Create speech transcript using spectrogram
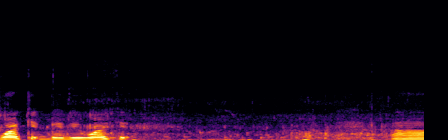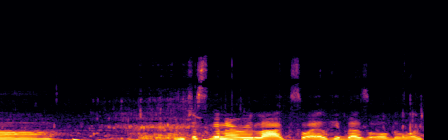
Work it, baby. Work it. Uh, I'm just gonna relax while he does all the work.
